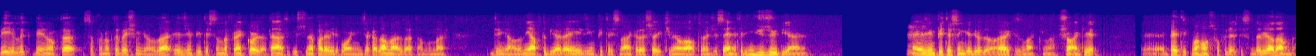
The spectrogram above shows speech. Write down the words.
bir yıllık 1.0.5 milyon dolar. Adrian Peterson'la Frank Gore zaten artık üstüne para verip oynayacak adamlar zaten bunlar. Dünyalığını yaptı bir ara. Adrian Peterson arkadaşlar 2016 öncesi NFL'in yüzüydü yani. Hı. Adrian Peterson geliyordu herkesin aklına. Şu anki e, Patrick Mahomes popülaritesinde bir adamdı.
